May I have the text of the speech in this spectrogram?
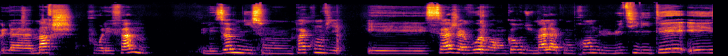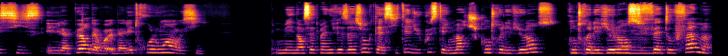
la marche pour les femmes, les hommes n'y sont pas conviés. Et ça, j'avoue avoir encore du mal à comprendre l'utilité et, si, et la peur d'aller trop loin aussi. Mais dans cette manifestation que tu as citée, du coup, c'était une marche contre les violences, contre les violences Mm. faites aux femmes?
